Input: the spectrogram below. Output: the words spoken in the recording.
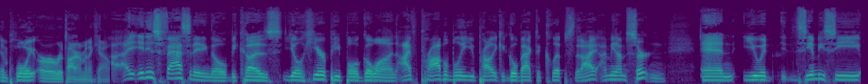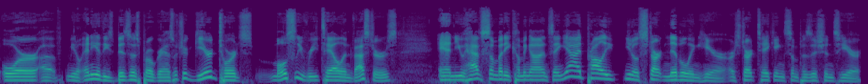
employer retirement account. I, it is fascinating though because you'll hear people go on. I've probably you probably could go back to clips that I. I mean, I'm certain. And you would CNBC or uh, you know any of these business programs, which are geared towards mostly retail investors, and you have somebody coming on saying, "Yeah, I'd probably you know start nibbling here or start taking some positions here,"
